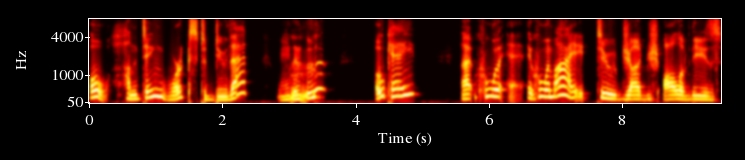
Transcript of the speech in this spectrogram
Oh, hunting works to do that? Okay. Uh, who who am I to judge all of these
